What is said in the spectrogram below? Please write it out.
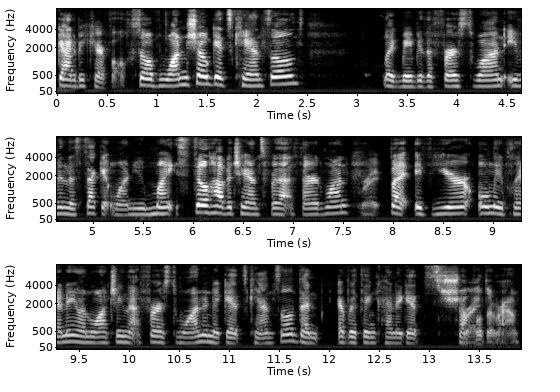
got to be careful. So if one show gets canceled, like maybe the first one, even the second one, you might still have a chance for that third one. Right. But if you're only planning on watching that first one and it gets canceled, then everything kind of gets shuffled around.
